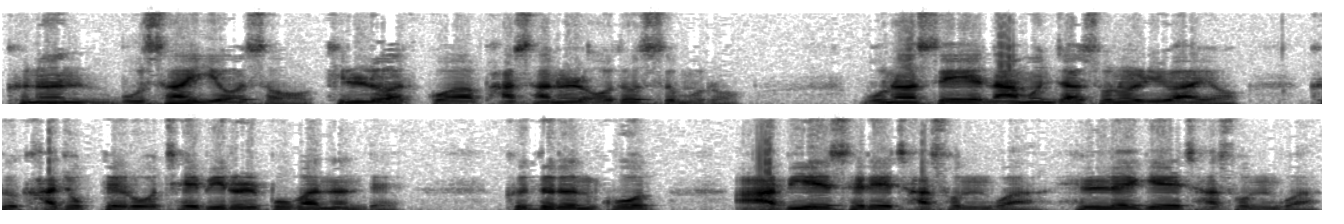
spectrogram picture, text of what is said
그는 무사이어서 길르앗과 바산을 얻었으므로 문하세의 남은 자손을 위하여 그 가족대로 제비를 뽑았는데 그들은 곧 아비에셀의 자손과 헬렉의 자손과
